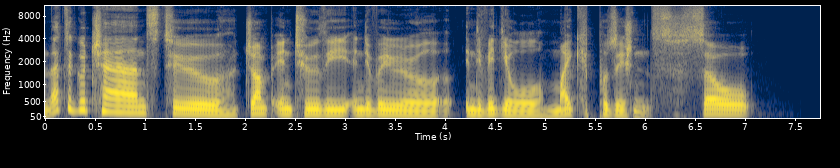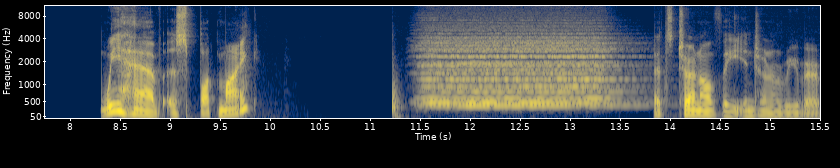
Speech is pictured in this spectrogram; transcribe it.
And that's a good chance to jump into the individual individual mic positions. So we have a spot mic Let's turn off the internal reverb.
